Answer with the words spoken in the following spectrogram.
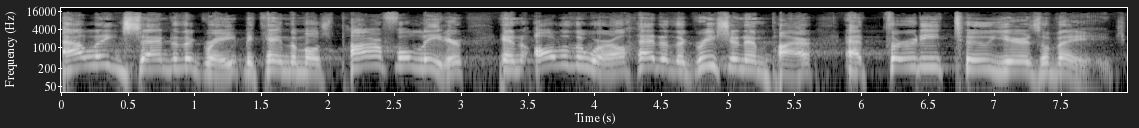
Alexander the Great became the most powerful leader in all of the world, head of the Grecian Empire, at 32 years of age.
